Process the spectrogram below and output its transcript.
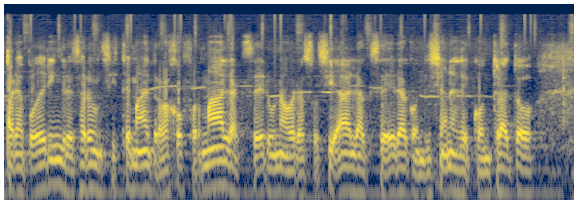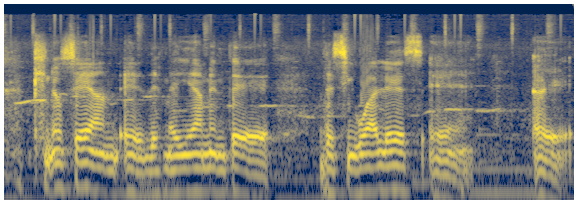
para poder ingresar a un sistema de trabajo formal, acceder a una obra social, acceder a condiciones de contrato que no sean eh, desmedidamente desiguales eh,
